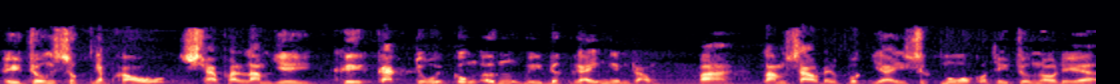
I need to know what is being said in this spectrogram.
thị trường xuất nhập khẩu sẽ phải làm gì khi các chuỗi cung ứng bị đứt gãy nghiêm trọng? Ba, làm sao để vực dậy sức mua của thị trường nội địa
